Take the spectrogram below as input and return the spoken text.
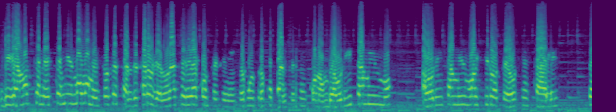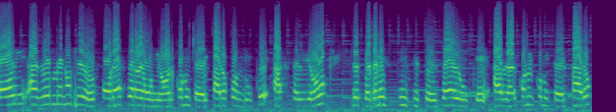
digamos que en este mismo momento se están desarrollando una serie de acontecimientos muy preocupantes en Colombia. Ahorita mismo, ahorita mismo hay tiroteos en Cali, Hoy, hace menos de dos horas, se reunió el Comité del Paro con Duque, accedió, después de la insistencia de Duque, a hablar con el Comité del Paro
